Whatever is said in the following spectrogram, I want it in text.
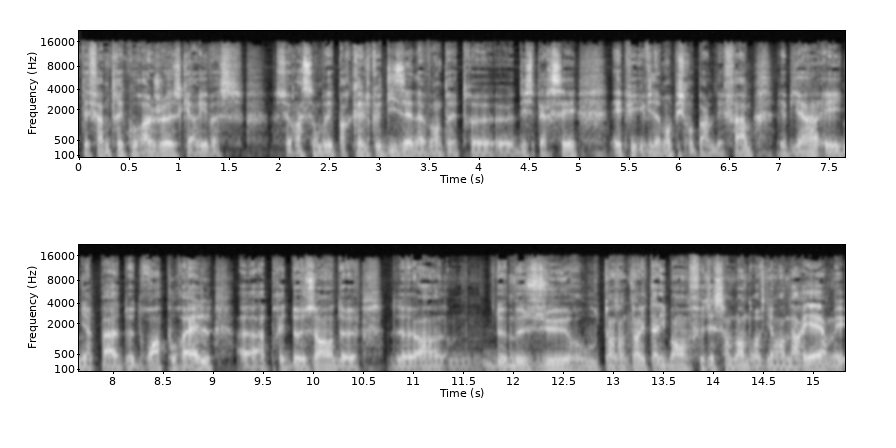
des femmes très courageuses qui arrivent à se, se rassembler par quelques dizaines avant d'être euh, dispersées et puis évidemment, puisqu'on parle des femmes, eh bien, et il n'y a pas de droit pour elles euh, après deux ans de, de, de mesures où de temps en temps les talibans faisaient semblant de revenir en arrière, mais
